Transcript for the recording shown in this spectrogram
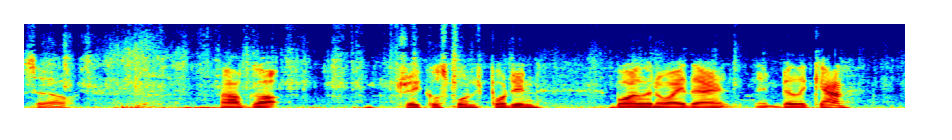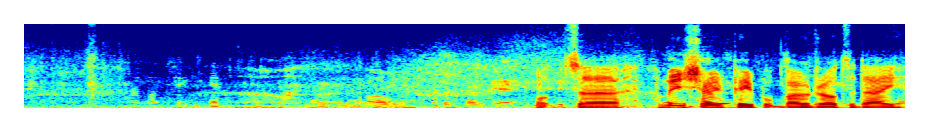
So, I've got treacle sponge pudding boiling away there in, Billy can. But uh, I've been showing people bow drill today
